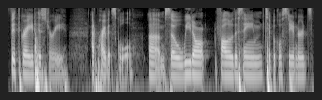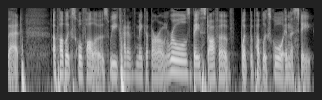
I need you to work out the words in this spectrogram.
fifth grade history at a private school. Um, so we don't follow the same typical standards that a public school follows. We kind of make up our own rules based off of what the public school in the state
